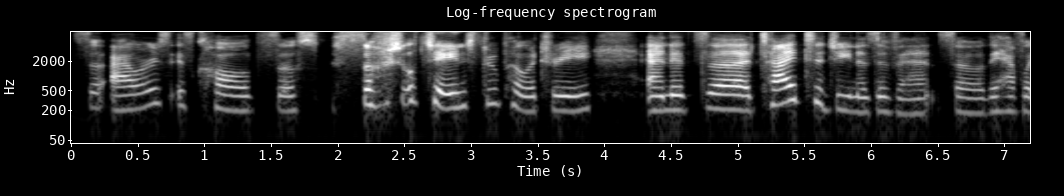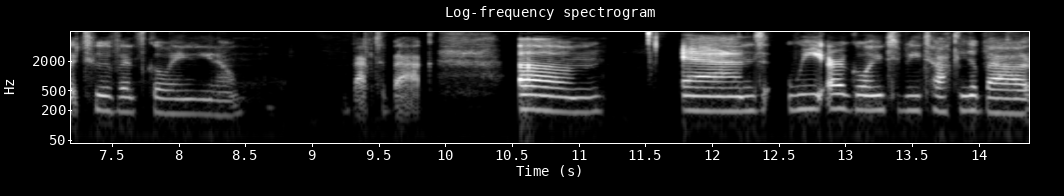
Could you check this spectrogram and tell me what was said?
So ours is called so Social Change Through Poetry, and it's uh, tied to Gina's event. So they have like two events going, you know, back to back. Um, and we are going to be talking about,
